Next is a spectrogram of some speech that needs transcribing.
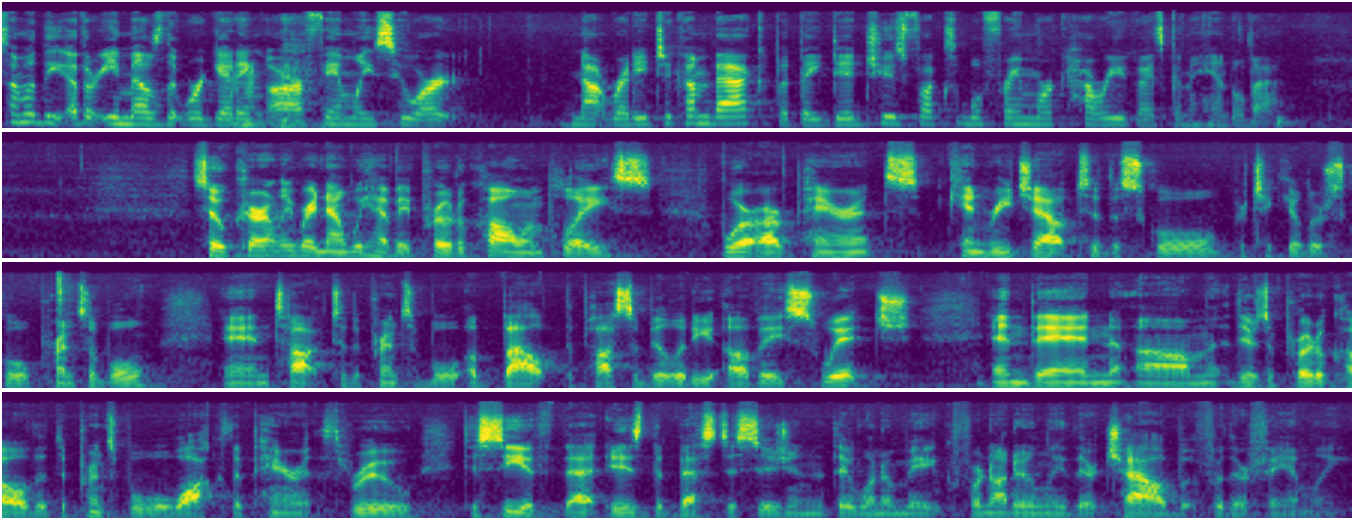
Some of the other emails that we're getting are families who are not ready to come back, but they did choose flexible framework. How are you guys going to handle that? So currently, right now, we have a protocol in place where our parents can reach out to the school, particular school principal, and talk to the principal about the possibility of a switch. And then um, there's a protocol that the principal will walk the parent through to see if that is the best decision that they want to make for not only their child, but for their family.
